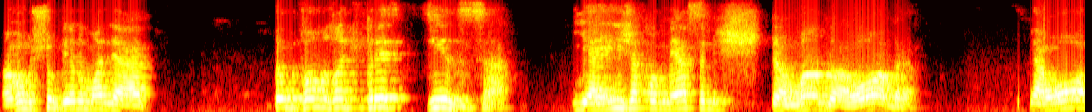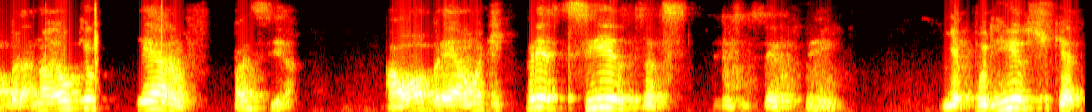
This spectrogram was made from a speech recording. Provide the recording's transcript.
nós vamos chover no molhado. Então vamos onde precisa. E aí já começa me chamando a obra, e a obra não é o que eu quero fazer. A obra é onde precisa ser feita. E é por isso que é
